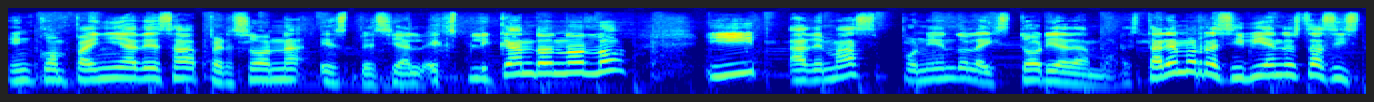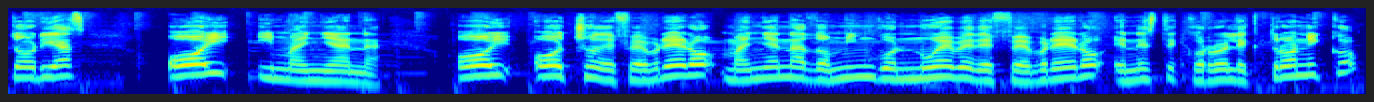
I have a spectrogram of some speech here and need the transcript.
en compañía de esa persona especial, explicándonoslo y además poniendo la historia de amor. Estaremos recibiendo estas historias hoy y mañana. Hoy 8 de febrero, mañana domingo 9 de febrero en este correo electrónico.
